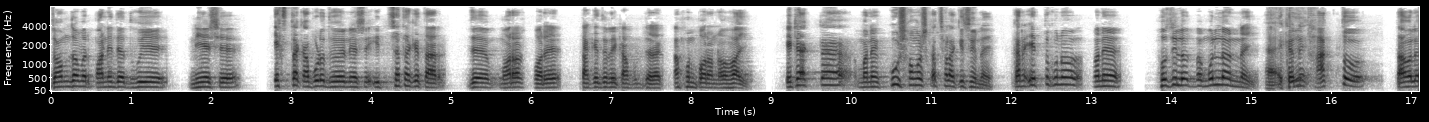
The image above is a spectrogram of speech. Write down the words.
জমজমের পানি দিয়ে ধুয়ে নিয়ে এসে এক্সট্রা কাপড়ও ধুয়ে নিয়ে এসে ইচ্ছা থাকে তার যে মরার পরে তাকে যেন এই কাপড় দ্বারা কাফন পরানো হয়। এটা একটা মানে কুসংস্কার ছাড়া কিছু নাই। কারণ এর তো কোনো মানে ফজিলত বা মূল্যায়ন নাই। হ্যাঁ এখানে থাকতো তাহলে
